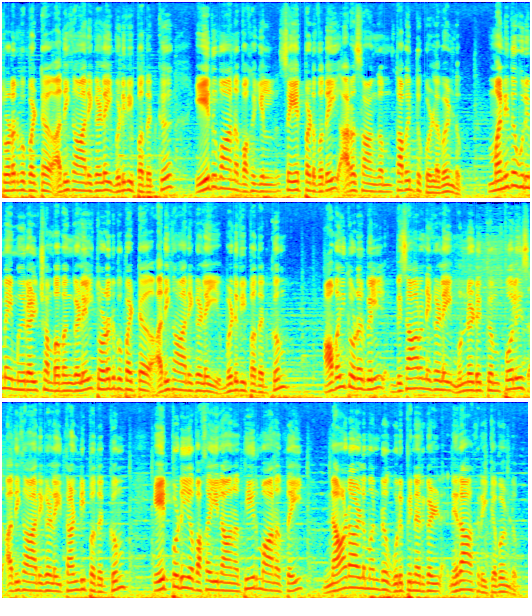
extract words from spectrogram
தொடர்புபட்ட அதிகாரிகளை விடுவிப்பதற்கு ஏதுவான வகையில் செயற்படுவதை அரசாங்கம் தவிர்த்து கொள்ள வேண்டும். மனித உரிமை மீறல் சம்பவங்களில் தொடர்புபட்ட அதிகாரிகளை விடுவிப்பதற்கும் அவை தொடர்பில் விசாரணைகளை முன்னெடுக்கும் போலீஸ் அதிகாரிகளை தண்டிப்பதற்கும் ஏற்புடைய வகையிலான தீர்மானத்தை நாடாளுமன்ற உறுப்பினர்கள் நிராகரிக்க வேண்டும்.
